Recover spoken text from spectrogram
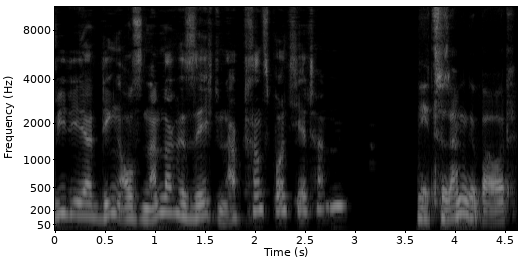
wie die das Ding auseinandergesägt und abtransportiert hatten? nee, zusammengebaut.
